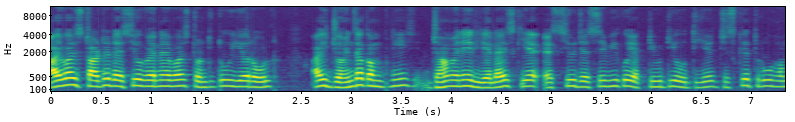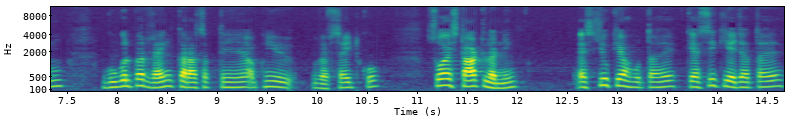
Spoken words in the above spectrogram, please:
I was started as you when I was twenty two year old I join the company जहाँ मैंने रियलाइज़ किया एस जैसे भी कोई एक्टिविटी होती है जिसके थ्रू हम गूगल पर रैंक करा सकते हैं अपनी वेबसाइट को। So I start learning as क्या होता है? कैसे किया जाता है?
